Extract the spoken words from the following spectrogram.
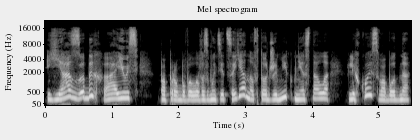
«Я задыхаюсь!» — попробовала возмутиться я, но в тот же миг мне стало легко и свободно.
